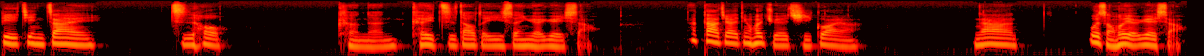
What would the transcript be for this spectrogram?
毕竟在之后，可能可以知道的医生越来越少。那大家一定会觉得奇怪啊，那为什么会有越少？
